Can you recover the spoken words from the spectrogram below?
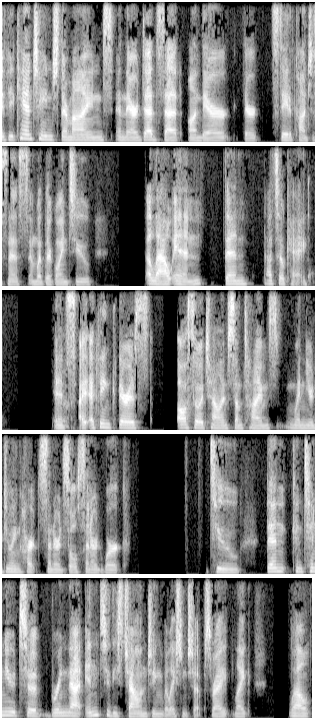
if you can't change their mind and they're dead set on their their state of consciousness and what they're going to allow in, then that's okay. Yeah. It's I, I think there is also a challenge sometimes when you're doing heart centered, soul centered work to then continue to bring that into these challenging relationships, right? Like, well,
